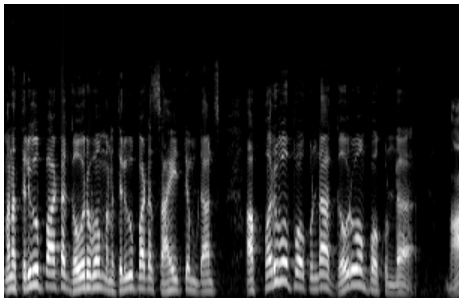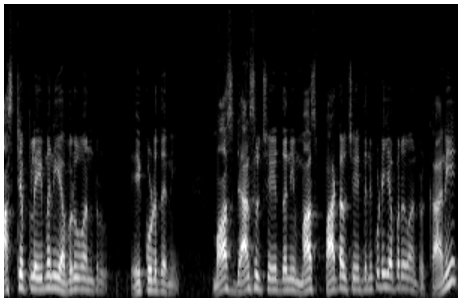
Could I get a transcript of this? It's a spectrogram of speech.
మన తెలుగు పాట గౌరవం మన తెలుగు పాట సాహిత్యం డాన్స్ ఆ పరువు పోకుండా గౌరవం పోకుండా మా స్టెప్పులు ఏమని ఎవరు అనరు. వేయకూడదని మాస్ డ్యాన్సులు చేయొద్దని మాస్ పాటలు చేయొద్దని కూడా ఎవరు అనరు. కానీ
